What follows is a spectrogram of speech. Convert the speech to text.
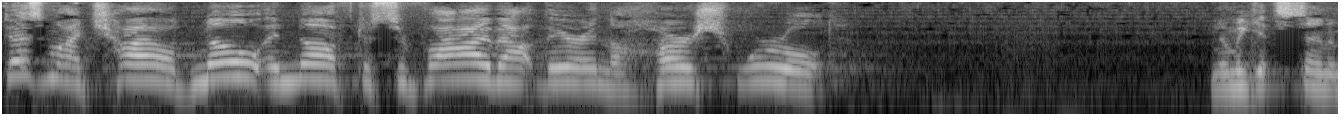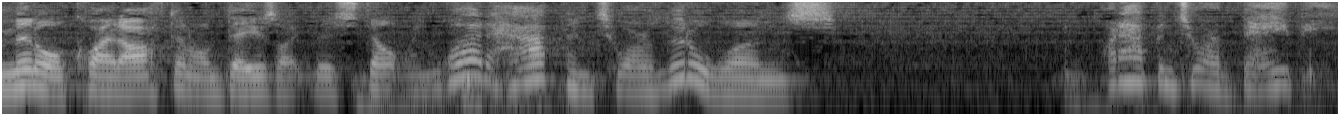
Does my child know enough to survive out there in the harsh world? And then we get sentimental quite often on days like this, don't we? What happened to our little ones? What happened to our baby?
